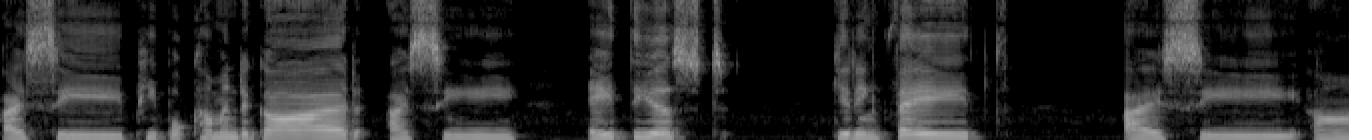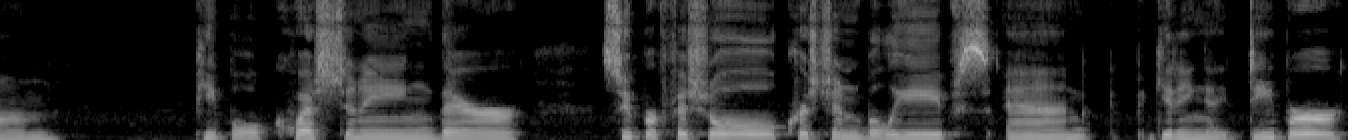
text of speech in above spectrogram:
I see people coming to God. I see atheists getting faith. I see um, people questioning their superficial Christian beliefs and getting a deeper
